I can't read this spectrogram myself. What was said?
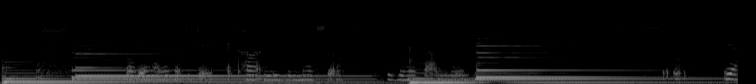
But then at the end of the day, I can't live with myself, even if I'm mean. So yeah,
